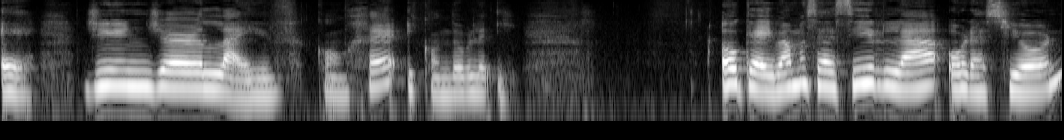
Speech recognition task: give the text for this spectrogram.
-E, Ginger Live, con G y con doble I. Ok, vamos a decir la oración.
